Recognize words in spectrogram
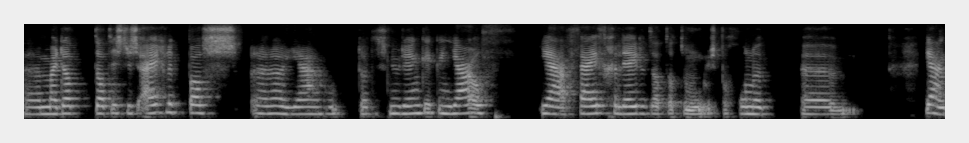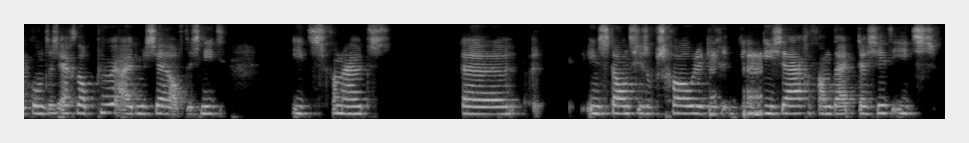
Uh, maar dat, dat is dus eigenlijk pas, uh, ja, dat is nu denk ik een jaar of ja, vijf geleden dat dat toen is begonnen. Uh, ja, het komt dus echt wel puur uit mezelf. Dus niet iets vanuit instanties of scholen die, die, die, zagen van daar, daar zit iets,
